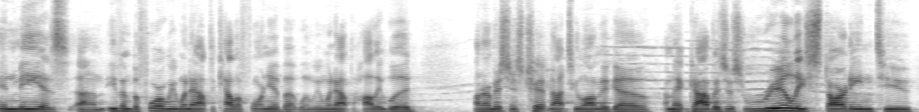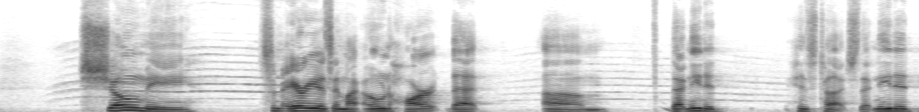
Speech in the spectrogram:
in me as um, even before we went out to California, but when we went out to Hollywood on our missions trip not too long ago, I mean, God was just really starting to show me some areas in my own heart that, um, that needed His touch, that needed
